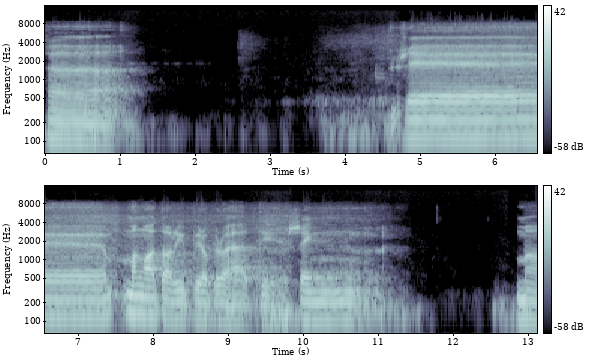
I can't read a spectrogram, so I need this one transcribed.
uh, se mengotori pira-pira hati sing ma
